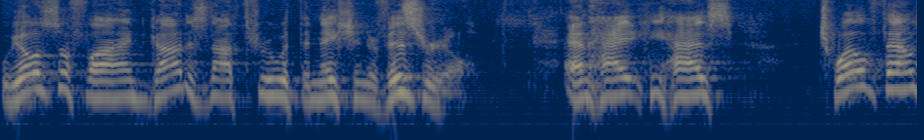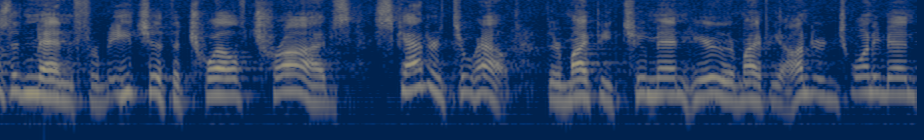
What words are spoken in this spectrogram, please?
we also find God is not through with the nation of Israel. And he has 12,000 men from each of the 12 tribes scattered throughout. There might be two men here, there might be 120 men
